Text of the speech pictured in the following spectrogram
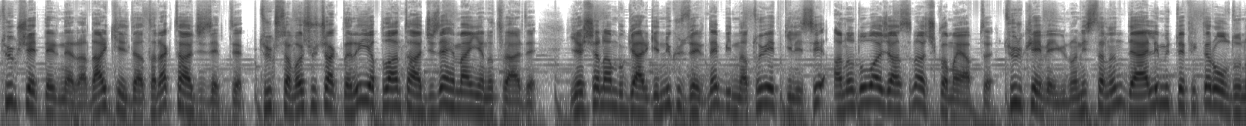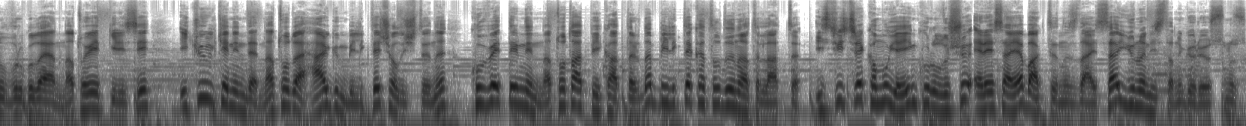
Türk jetlerine radar kilidi atarak taciz etti. Türk savaş uçakları yapılan tacize hemen yanıt verdi. Yaşanan bu gerginlik üzerine bir NATO yetkilisi Anadolu Ajansı'na açıklama yaptı. Türkiye ve Yunanistan'ın değerli müttefikler olduğunu vurgulayan NATO yetkilisi, iki ülkenin de NATO'da her gün birlikte çalıştığını, kuvvetlerinin NATO tatbikatlarına birlikte katıldığını hatırlattı. İsviçre Kamu Yayın Kuruluşu RSI'ye baktığınızda ise Yunanistan'ı görüyorsunuz.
